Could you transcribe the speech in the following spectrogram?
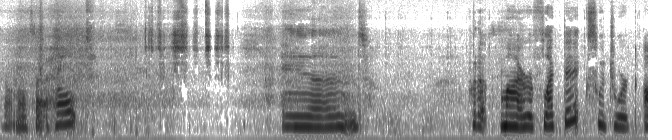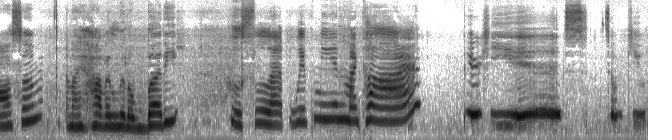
I don't know if that helped. And put up my Reflectix, which worked awesome. And I have a little buddy who slept with me in my car. There he is. So cute.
